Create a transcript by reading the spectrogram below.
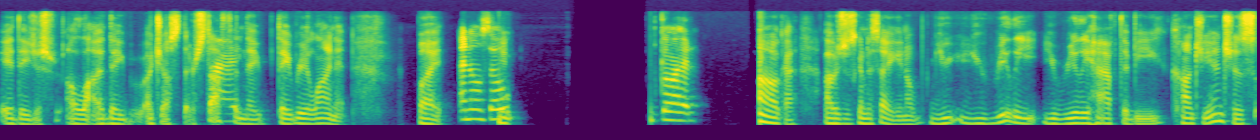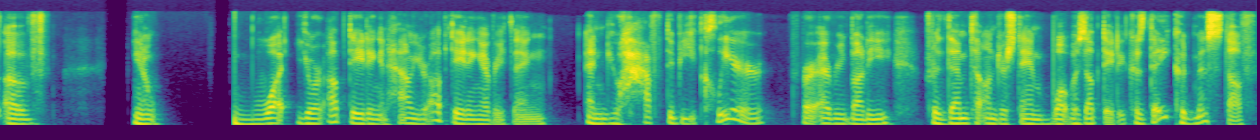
it, they just allow they adjust their stuff right. and they they realign it but and also you, go ahead Oh, okay. I was just going to say, you know, you you really you really have to be conscientious of, you know, what you're updating and how you're updating everything, and you have to be clear for everybody for them to understand what was updated because they could miss stuff.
